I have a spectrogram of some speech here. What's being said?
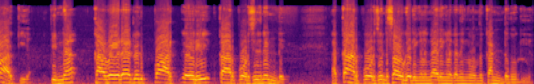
പാർക്ക് ചെയ്യുക പിന്നെ കവേഡ് ആയിട്ടുള്ള ഒരു പാർക്ക് ഒരു കാർ പോർച്ച് ഇതിനുണ്ട്. ആ കാർ പോർച്ചിന്റെ സൗകര്യങ്ങളും കാര്യങ്ങളൊക്കെ നിങ്ങൾ ഒന്ന് കണ്ടു നോക്കിയോ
